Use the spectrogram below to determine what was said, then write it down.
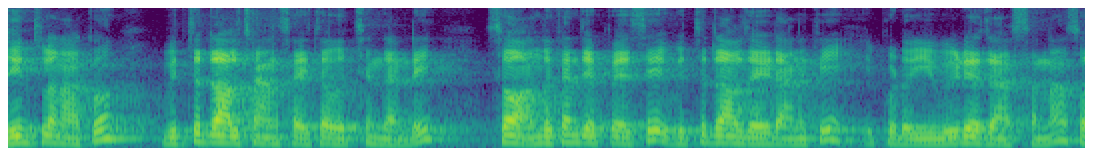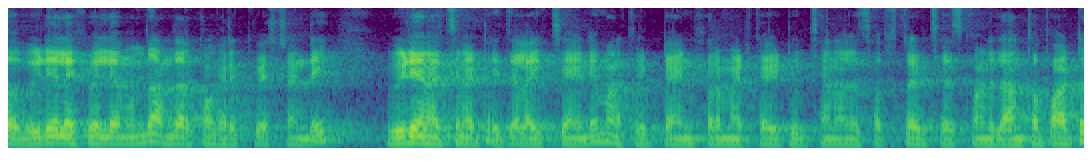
దీంట్లో నాకు విత్డ్రాల్ ఛాన్స్ అయితే వచ్చిందండి. సో అందుకని చెప్పేసి విత్డ్రాల్ చేయడానికి ఇప్పుడు ఈ వీడియో చేస్తున్నా. సో వీడియోలోకి వెళ్ళే ముందు అందరికి ఒక రిక్వెస్ట్ అండి. వీడియో నచ్చినట్టయితే లైక్ చేయండి. మన క్రిప్టో ఇన్ఫర్మేటిక్ యూట్యూబ్ ఛానల్ని సబ్స్క్రైబ్ చేసుకోండి. దాంతోపాటు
